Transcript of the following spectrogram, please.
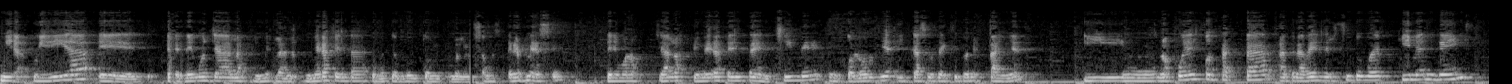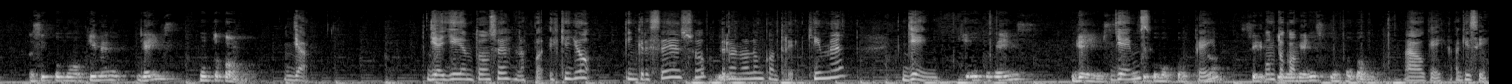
Mira, hoy día eh, tenemos ya las, primeras ventas, como este producto lo lanzamos hace tres meses, tenemos ya las primeras ventas en Chile, en Colombia y casos de éxito en España y nos pueden contactar a través del sitio web Kimen Games, así como kimengames.com. Ya. Y allí entonces, es que yo ingresé eso, pero no lo encontré. Kimen Game. Games. Games. Games. Ah, ok. Aquí sí.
